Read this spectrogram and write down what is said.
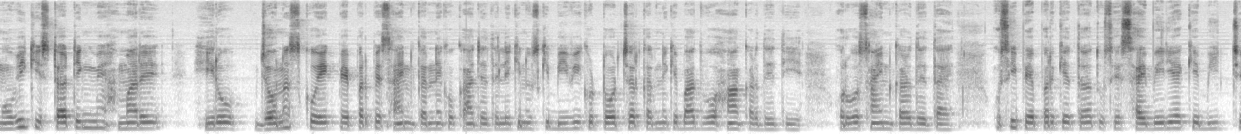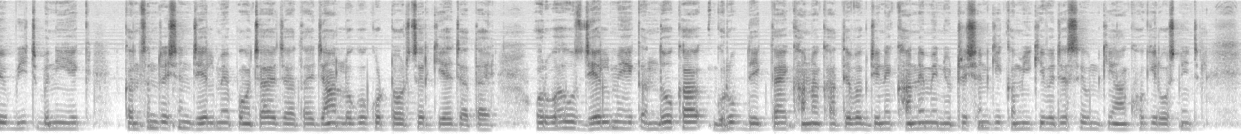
Movie की starting में हमारे हीरो जोनस को एक पेपर पे साइन करने को कहा जाता है, लेकिन उसकी बीवी को टॉर्चर करने के बाद वो हाँ कर देती है और वो साइन कर देता है। उसी पेपर के तहत उसे साइबेरिया के बीच बीच बनी एक कंसंट्रेशन जेल में पहुँचाया जाता है, जहाँ लोगों को टॉर्चर किया जाता है। और वह उस जेल में एक अंधों का ग्रुप देखता है खाना खाते वक्त, जिन्हें खाने में न्यूट्रिशन की कमी की वजह से उनकी आँखों की रोशनी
